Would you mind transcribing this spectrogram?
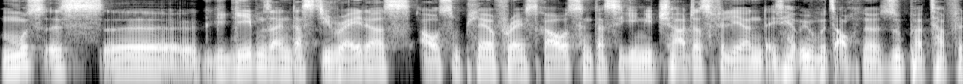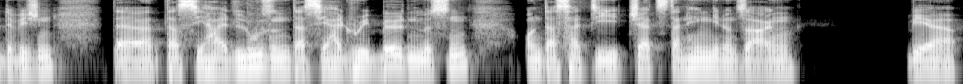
muss es äh, gegeben sein, dass die Raiders aus dem Playoff Race raus sind, dass sie gegen die Chargers verlieren. Die haben übrigens auch eine super toughe Division, äh, dass sie halt losen, dass sie halt rebuilden müssen und dass halt die Jets dann hingehen und sagen, wir,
